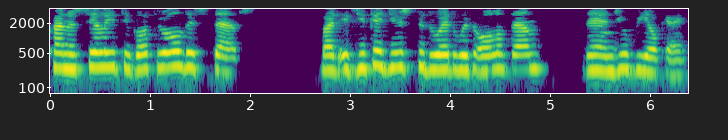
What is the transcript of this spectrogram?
kind of silly to go through all these steps, but if you get used to do it with all of them, then you'll be okay.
